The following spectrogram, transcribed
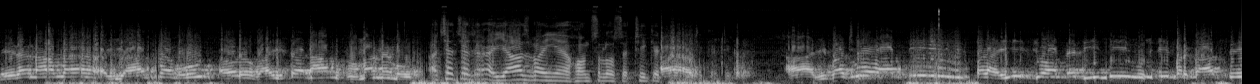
मेरा नाम है अयाज महमूद और वाइफ का नाम हुमा महमूद। अच्छा अच्छा अच्छा अयाज भाई हैं हौसलों से। ठीक है ठीक है ठीक है ठीक है। हाँ। जी बस वो आपकी पढ़ाई जो आपने दी थी उसकी बरकत से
